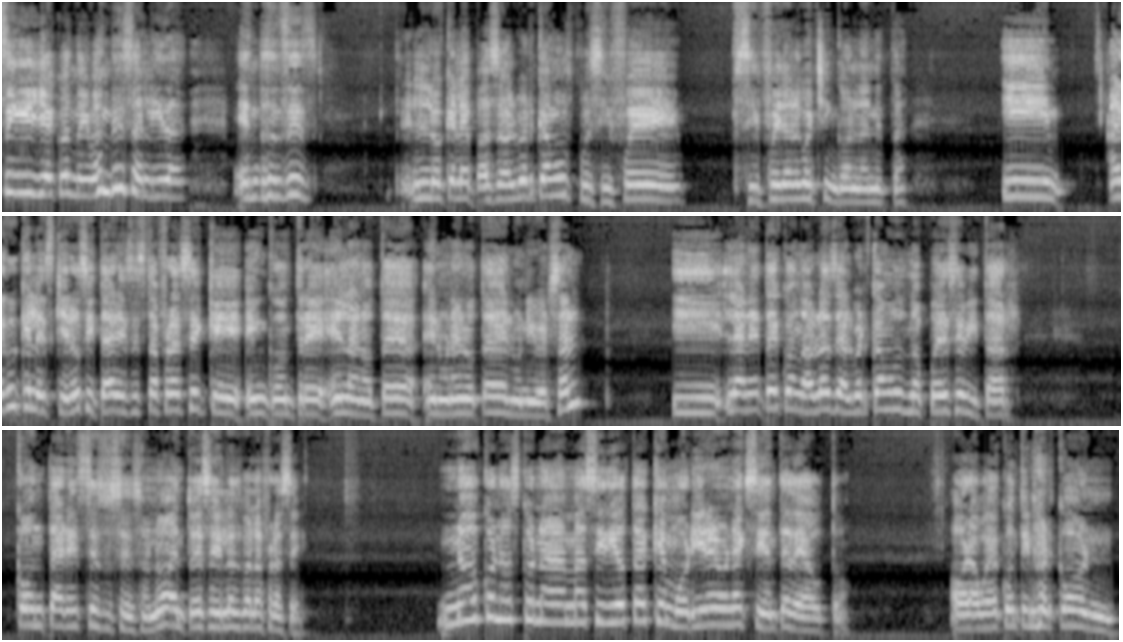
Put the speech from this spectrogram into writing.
Sí, ya cuando iban de salida. Entonces, lo que le pasó a Albert Camus, pues sí fue, sí fue algo chingón, la neta. Y algo que les quiero citar es esta frase que encontré en la nota, en una nota del Universal. Y la neta, cuando hablas de Albert Camus, no puedes evitar contar este suceso, ¿no? Entonces ahí les va la frase. No conozco nada más idiota que morir en un accidente de auto. Ahora voy a continuar con,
